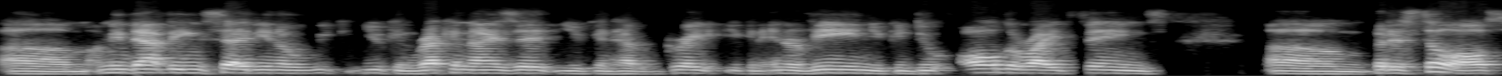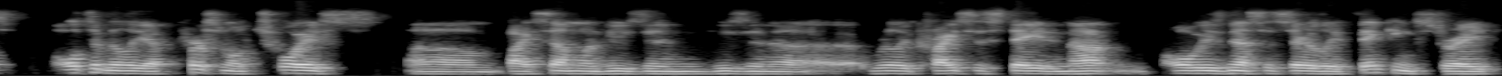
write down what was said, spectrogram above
um, I mean, that being said, you know, we, you can recognize it, you can have great, you can intervene, you can do all the right things, um, but it's still also ultimately a personal choice um, by someone who's in who's in a really crisis state and not always necessarily thinking straight.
